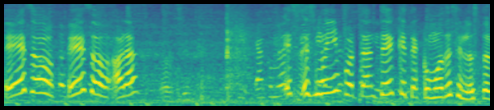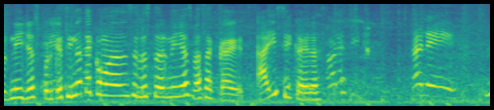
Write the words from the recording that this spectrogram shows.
Eso. Eso. Ahora. Es, es muy importante que te acomodes en los tornillos, porque si no te acomodas en los tornillos vas a caer. Ahí sí caerás. Ahora sí. Dale. Uy.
